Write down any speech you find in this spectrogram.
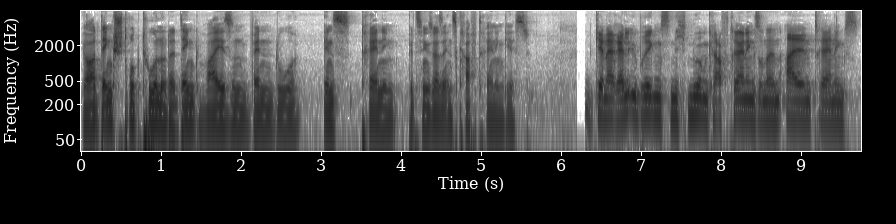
ja, Denkstrukturen oder Denkweisen, wenn du ins Training bzw. ins Krafttraining gehst? Generell übrigens nicht nur im Krafttraining, sondern in allen Trainings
